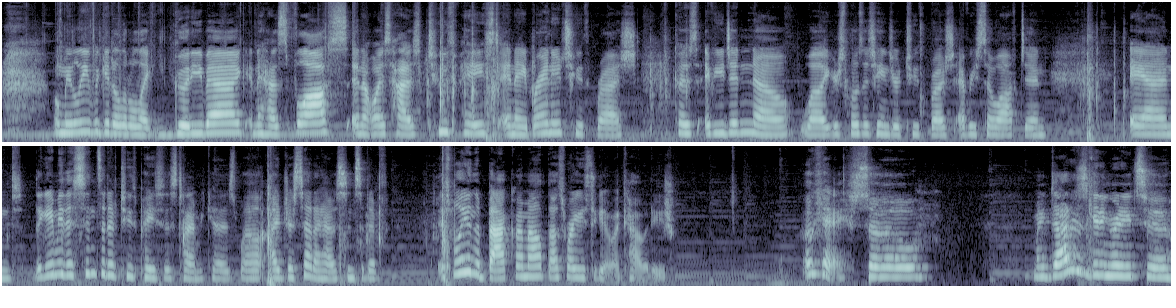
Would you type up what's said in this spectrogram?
when we leave, we get a little like goodie bag, and it has floss, and it always has toothpaste and a brand new toothbrush. Because if you didn't know, well, you're supposed to change your toothbrush every so often. And they gave me the sensitive toothpaste this time because, well, I just said I have sensitive. It's really in the back of my mouth. That's where I used to get my cavities. Okay, so my dad is getting ready to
